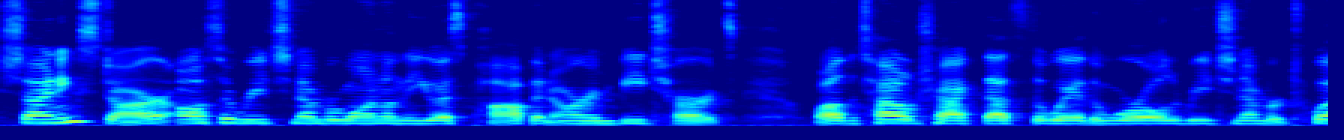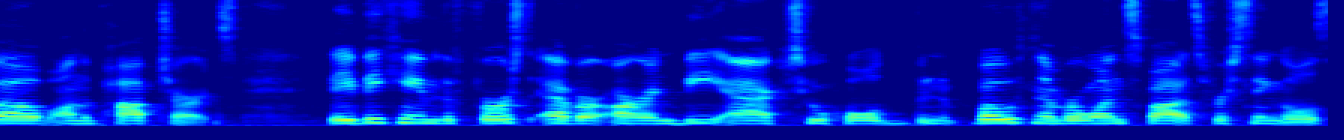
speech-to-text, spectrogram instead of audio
Shining Star also reached number one on the U.S. pop and R&B charts, while the title track "That's the Way of the World" reached number 12 on the pop charts. They became the first ever R&B act to hold both number one spots for singles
